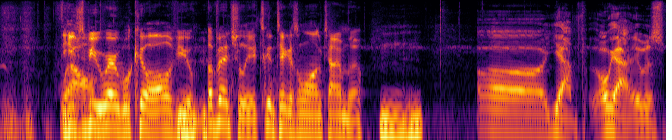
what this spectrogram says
Thieves Well- beware, we'll kill all of you eventually. It's gonna take us a long time though. Uh, yeah. Oh, yeah. It was.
